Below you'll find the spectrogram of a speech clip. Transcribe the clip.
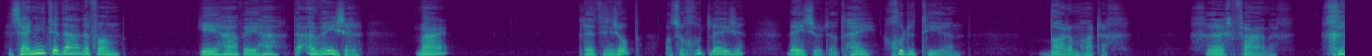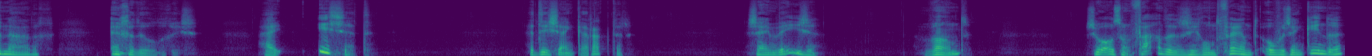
Het zijn niet de daden van JHWH, de aanwezige, maar, let eens op, als we goed lezen, lezen we dat Hij goede tieren, barmhartig, gerechtvaardig, genadig en geduldig is. Hij is het. Het is zijn karakter, zijn wezen. Want, zoals een vader zich ontfermt over zijn kinderen,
